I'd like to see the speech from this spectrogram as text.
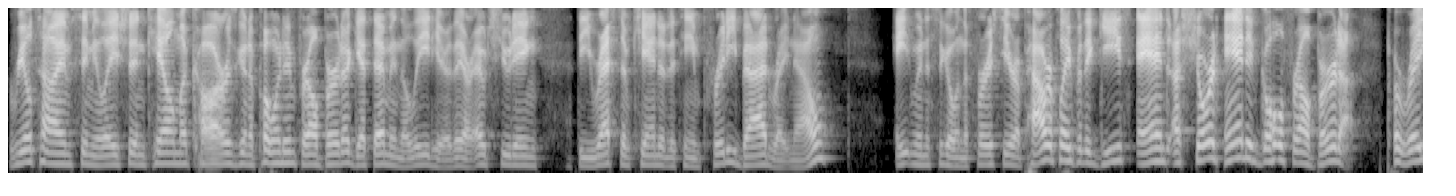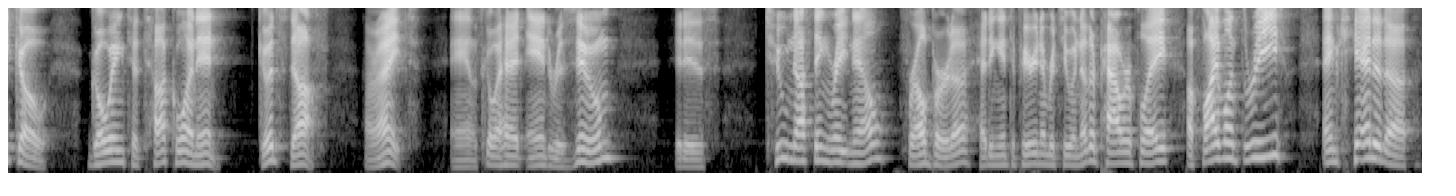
real-time simulation. Cale Makar is gonna put one in for Alberta, get them in the lead here. They are out shooting the rest of Canada team pretty bad right now. Eight minutes to go in the first here. A power play for the Geese and a short-handed goal for Alberta. Parayko going to tuck one in. Good stuff. All right. And let's go ahead and resume. It is 2 nothing right now for Alberta heading into period number two. Another power play, a 5 on 3, and Canada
